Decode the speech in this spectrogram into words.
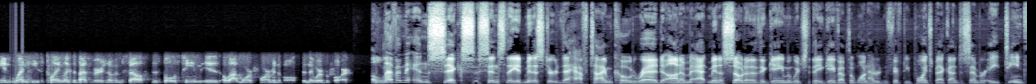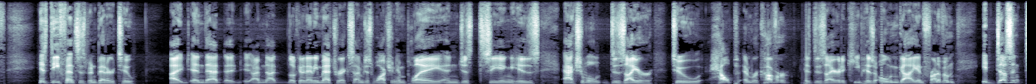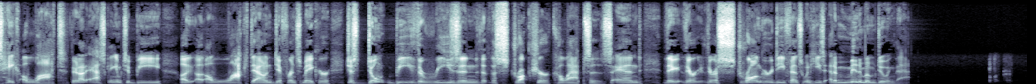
And when he's playing like the best version of himself, this Bulls team is a lot more formidable than they were before. 11 and 6 since they administered the halftime code red on him at Minnesota, the game in which they gave up the 150 points back on December 18th. His defense has been better too. I and that uh, I'm not looking at any metrics. I'm just watching him play and just seeing his actual desire to help and recover, his desire to keep his own guy in front of him. It doesn't take a lot. They're not asking him to be a, a, a lockdown difference maker. Just don't be the reason that the structure collapses. And they, they're they're a stronger defense when he's at a minimum doing that.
